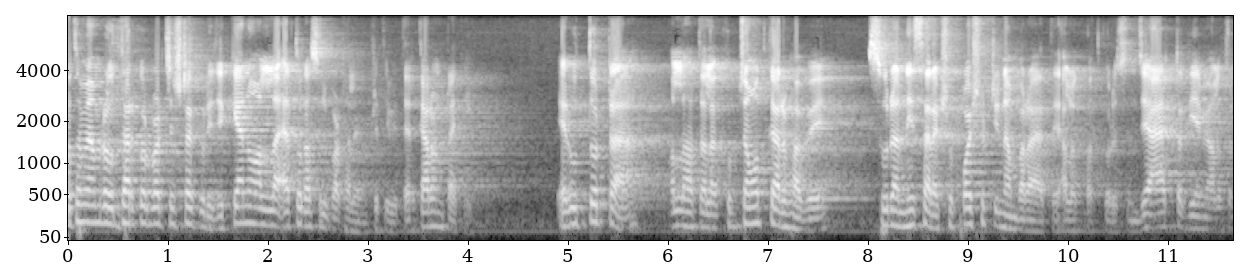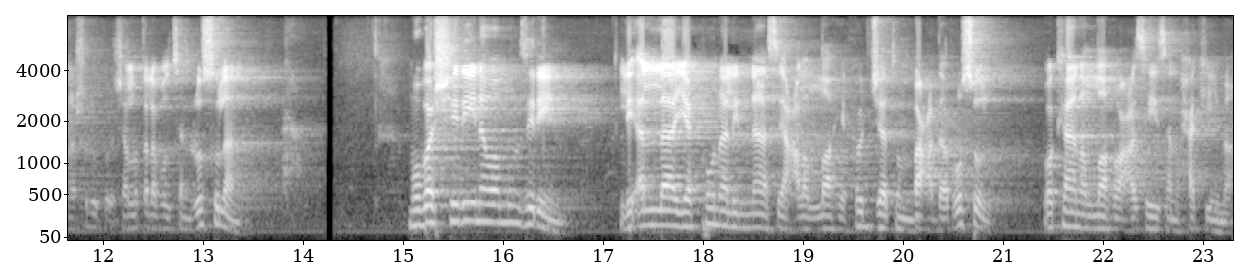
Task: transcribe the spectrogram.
প্রথমে আমরা উদ্ধার করবার চেষ্টা করি যে কেন আল্লাহ এত রাসুল পাঠালেন পৃথিবীতে? এর কারণটা কি? এর উত্তরটা আল্লাহ তালা খুব চমৎকার ভাবে সুরা নিসার একশো পঁয়ষট্টি নাম্বার আয়াতে আলোকপাত করেছেন। যে আয়াতটা দিয়ে আমি আলোচনা শুরু করেছি, আল্লাহ তালা বলছেন, রসুলান মুবাশিরিন ওয়া মুনজিরিন লিআল্লা ইয়াকুনা লিন-নাসি আলা আল্লাহি হুজ্জাতুম বা'দা রুসুল ওয়া কানা আল্লাহু আজিজান হাকীমা।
